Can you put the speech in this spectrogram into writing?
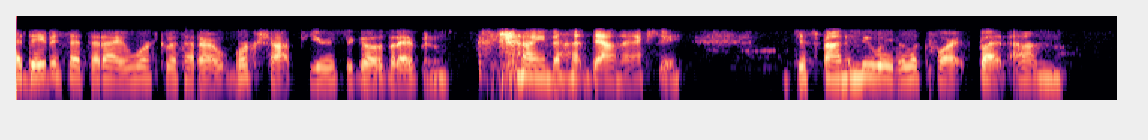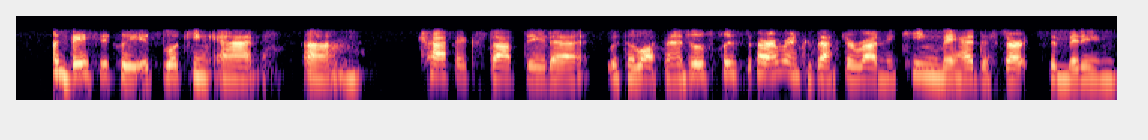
a data set that I worked with at a workshop years ago that I've been trying to hunt down. I actually just found a new way to look for it. But um, basically, it's looking at um, traffic stop data with the Los Angeles Police Department because after Rodney King, they had to start submitting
